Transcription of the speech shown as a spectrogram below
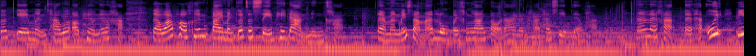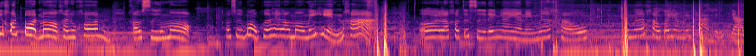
ก็เกมเหมือน Tower of Hell นี่แหละค่ะ แต่ว่าพอขึ้นไปมันก็จะเซฟให้ด่านหนึ่งค่ะ แต่มันไม่สามารถลงไปข้างล่างต่อได้แล้วนะคะ ถ้าเซฟแล้วค่ะนั่นเลยค่ะ แต่ถ้าอุ้ยมีคนปรดหมอกค่ะทุกคน เขาซื้อหมอก เขาซื้อหมอกเพื่อให้เรามองไม่เห็นค่ะ เออแล้วเขาจะซื้อได้ไงอะในเมื่อเขาในเมื่อเขาก็ยังไม่ผ่านเหมือนกัน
